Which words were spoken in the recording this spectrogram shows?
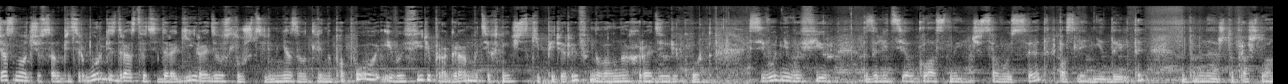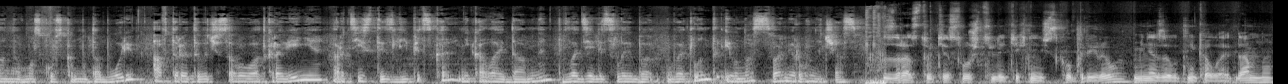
Час ночи в Санкт-Петербурге. Здравствуйте, дорогие радиослушатели. Меня зовут Лена Попова, и в эфире программа «Технический перерыв» на волнах Радио Рекорд. Сегодня в эфир залетел классный часовой сет «Последние дельты». Напоминаю, что прошла она в московском Мутаборе. Автор этого часового откровения – артист из Липецка Николай Дамны, владелец лейба «Ветланд». И у нас с вами ровно час. Здравствуйте, слушатели технического перерыва. Меня зовут Николай Дамна.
